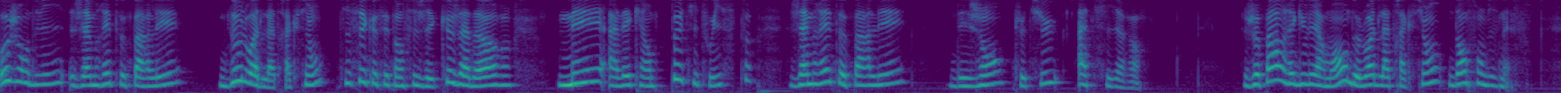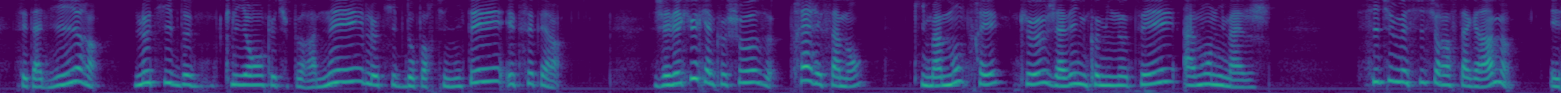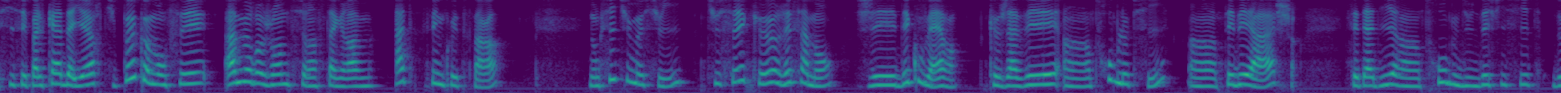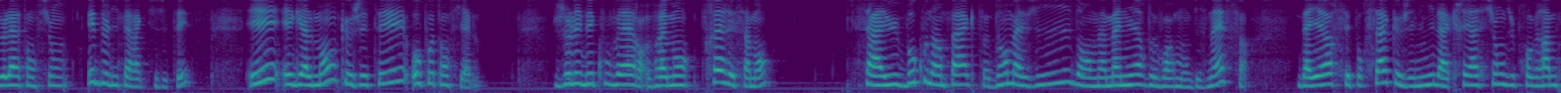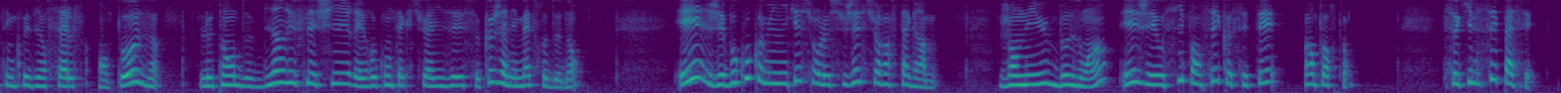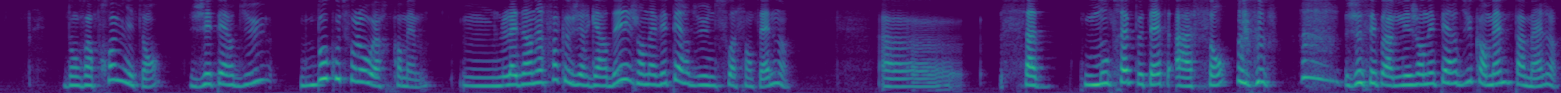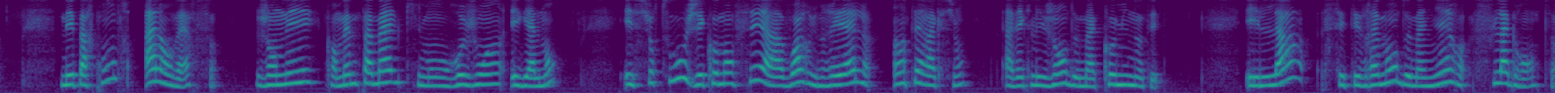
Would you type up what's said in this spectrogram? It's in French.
Aujourd'hui, j'aimerais te parler de loi de l'attraction. Tu sais que c'est un sujet que j'adore, mais avec un petit twist, j'aimerais te parler des gens que tu attires. Je parle régulièrement de loi de l'attraction dans son business, c'est-à-dire le type de client que tu peux ramener, le type d'opportunité, etc. J'ai vécu quelque chose très récemment qui m'a montré que j'avais une communauté à mon image. Si tu me suis sur Instagram, et si c'est pas le cas d'ailleurs, tu peux commencer à me rejoindre sur Instagram at thinkwithfarah. Donc si tu me suis, tu sais que récemment, j'ai découvert que j'avais un trouble psy, un TDAH, c'est-à-dire un trouble du déficit de l'attention et de l'hyperactivité, et également que j'étais au potentiel. Je l'ai découvert vraiment très récemment ça a eu beaucoup d'impact dans ma vie, dans ma manière de voir mon business. D'ailleurs, c'est pour ça que j'ai mis la création du programme Think With Yourself en pause, le temps de bien réfléchir et recontextualiser ce que j'allais mettre dedans. Et j'ai beaucoup communiqué sur le sujet sur Instagram. J'en ai eu besoin et j'ai aussi pensé que c'était important. Ce qu'il s'est passé. Dans un premier temps, j'ai perdu beaucoup de followers quand même. Hum, la dernière fois que j'ai regardé, j'en avais perdu une soixantaine. Euh, ça montrait peut-être à 100. je sais pas, mais j'en ai perdu quand même pas mal. Mais par contre, à l'inverse, j'en ai quand même pas mal qui m'ont rejoint également. Et surtout, j'ai commencé à avoir une réelle interaction avec les gens de ma communauté. Et là, c'était vraiment de manière flagrante.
